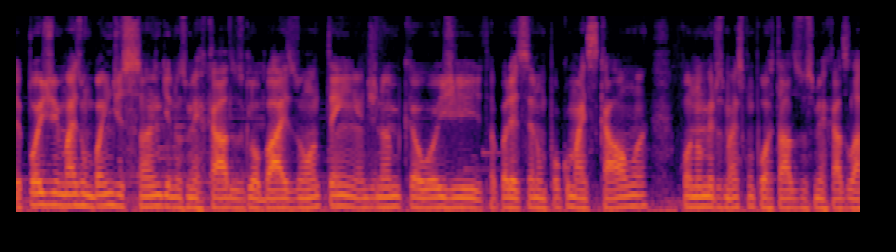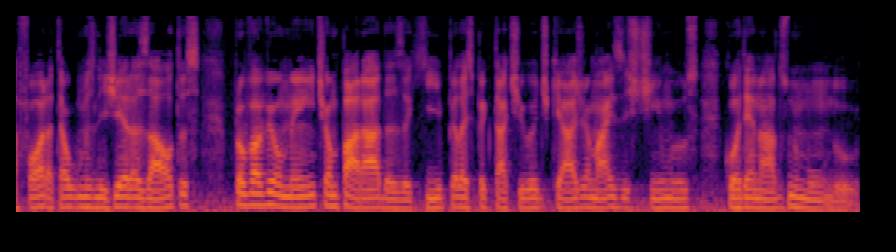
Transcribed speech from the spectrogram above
Depois de mais um banho de sangue nos mercados globais ontem, a dinâmica hoje está parecendo um pouco mais calma, com números mais comportados nos mercados lá fora, até algumas ligeiras altas, provavelmente amparadas aqui pela expectativa de que haja mais estímulos coordenados no mundo.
